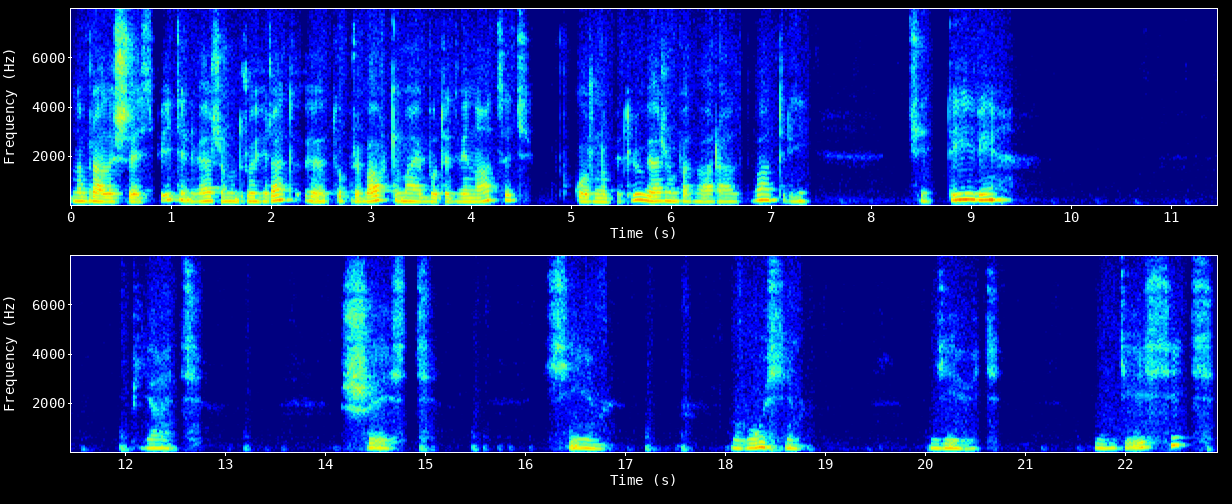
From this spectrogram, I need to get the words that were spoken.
набрали 6 петель, в'яжемо другий ряд, е, то прибавки має бути 12. В кожну петлю в'яжемо по два раз, два, три, чотири, п'ять, шесть, сім, восемь, девять, десять,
